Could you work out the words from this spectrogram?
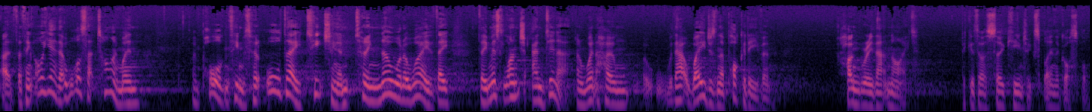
uh, they think, oh, yeah, there was that time when, when Paul and Timothy spent all day teaching and turning no one away. They, they missed lunch and dinner and went home without wages in their pocket, even, hungry that night because they were so keen to explain the gospel.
